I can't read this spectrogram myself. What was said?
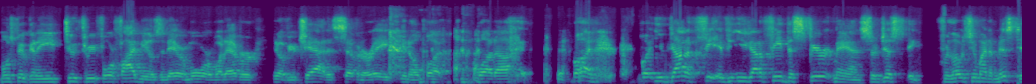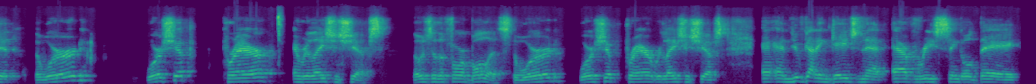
most people can eat two, three, four, five meals a day or more, or whatever. You know, if your Chad is seven or eight, you know, but but uh, but but you got to feed if you got to feed the spirit man. So just for those who might have missed it, the word, worship, prayer, and relationships. Those are the four bullets: the word, worship, prayer, relationships, and, and you've got to engage in that every single day.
